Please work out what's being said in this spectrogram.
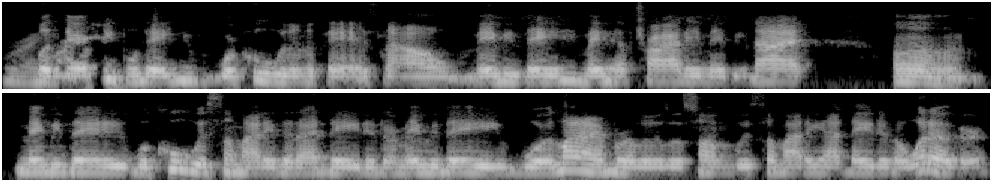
Right. But there are people that you were cool with in the past. Now maybe they may have tried it, maybe not. Um, maybe they were cool with somebody that I dated, or maybe they were line brothers or something with somebody I dated or whatever.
